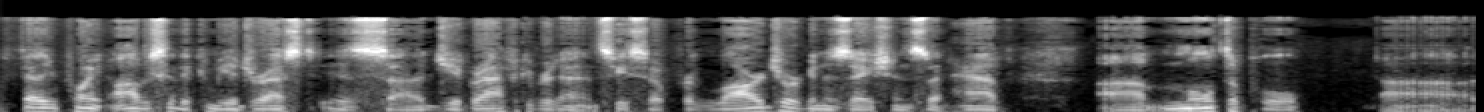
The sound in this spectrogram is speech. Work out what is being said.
failure point, obviously, that can be addressed is uh, geographic redundancy. So for large organizations that have uh, multiple uh,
